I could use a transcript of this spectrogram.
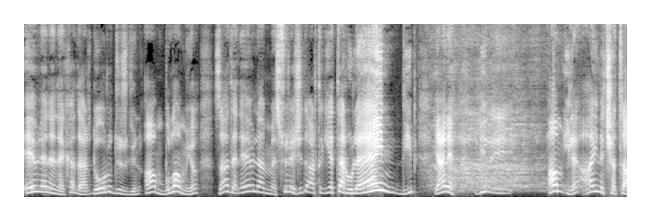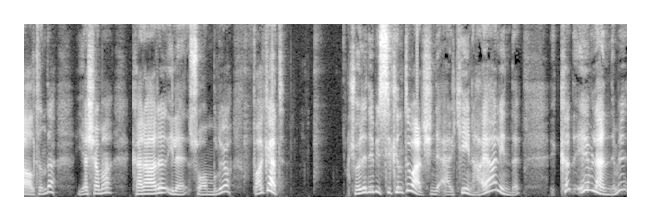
evlenene kadar doğru düzgün am bulamıyor. Zaten evlenme süreci de artık yeter huleyn deyip yani bir e, am ile aynı çatı altında yaşama kararı ile son buluyor. Fakat şöyle de bir sıkıntı var. Şimdi erkeğin hayalinde kad evlendi mi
